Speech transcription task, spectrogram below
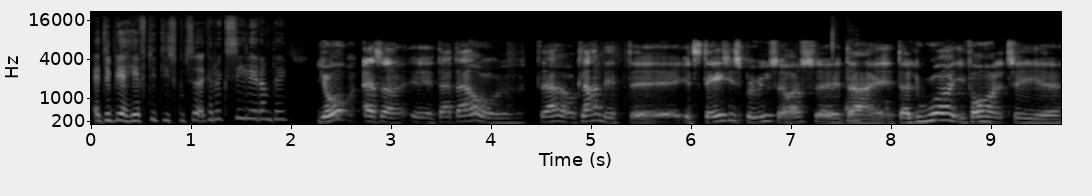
at det bliver hæftigt diskuteret. Kan du ikke sige lidt om det? Jo, altså, øh, der, der, er jo, der er jo klart et, øh, et stasi-spøgelse også, øh, der, ja. der lurer i forhold til, øh,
